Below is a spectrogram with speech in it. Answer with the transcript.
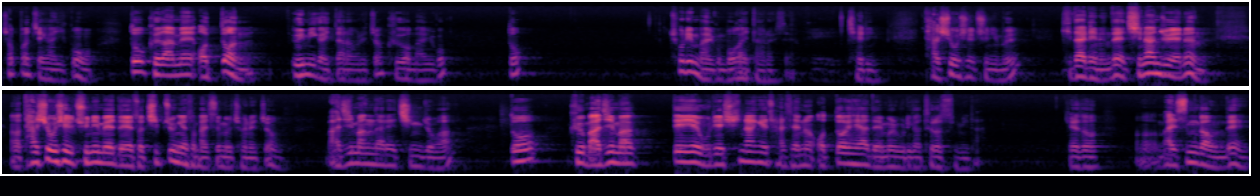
첫 번째가 있고 또 그 다음에 어떤 의미가 있다라고 그랬죠? 그거 말고 또 초림 말고 뭐가 있다 그랬어요? 재림. 다시 오실 주님을 기다리는데 지난 주에는 어, 다시 오실 주님에 대해서 집중해서 말씀을 전했죠. 마지막 날의 징조와 또 그 마지막 때에 우리의 신앙의 자세는 어떠해야 됨을 우리가 들었습니다. 그래서 어, 말씀 가운데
